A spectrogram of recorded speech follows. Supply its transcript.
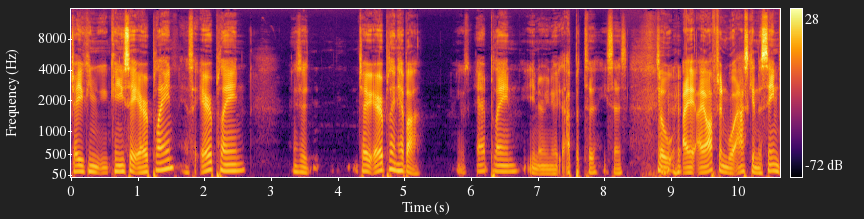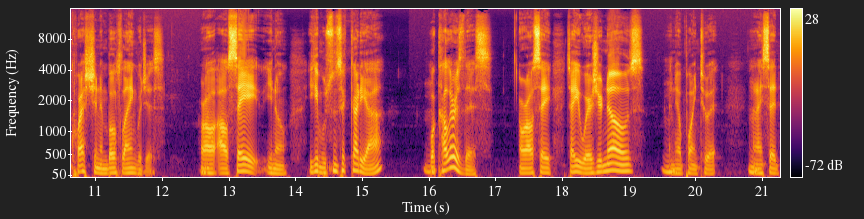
can can you say airplane? I said airplane. I said, Jaiyu, airplane heba. He goes airplane. You know, you know, apata. He says. So I, I often will ask him the same question in both languages, or I'll, I'll say, you know, 이게 무슨 색깔이야? What color is this? Or I'll say, Jaiyu, where's your nose? And mm-hmm. he'll point to it. And mm-hmm. I said,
